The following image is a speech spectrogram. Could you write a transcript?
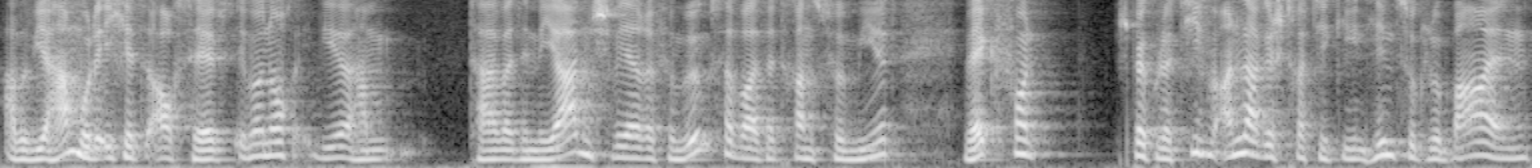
Aber wir haben, oder ich jetzt auch selbst immer noch, wir haben teilweise milliardenschwere Vermögensverwalter transformiert, weg von spekulativen Anlagestrategien hin zu globalen,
